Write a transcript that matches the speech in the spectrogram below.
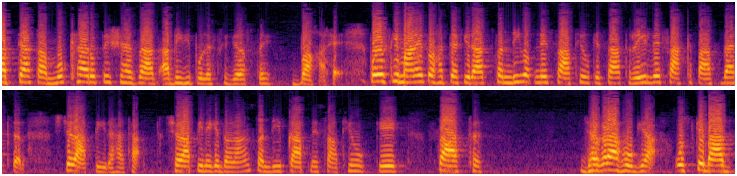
हत्या का मुख्य आरोपी शहजाद अभी भी पुलिस की गिरफ्त से बाहर है। पुलिस की माने तो हत्या की रात संदीप अपने साथियों के साथ रेलवे ट्रैक के पास बैठकर शराब पी रहा था। शराब पीने के दौरान संदीप का अपने साथियों के साथ झगड़ा हो गया। उसके बाद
